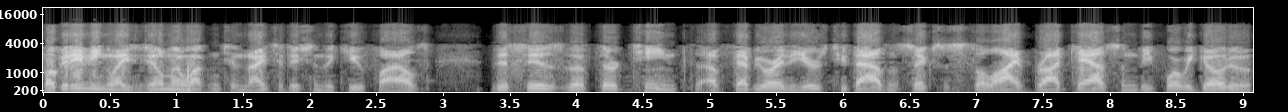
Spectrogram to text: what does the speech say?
Well, good evening, ladies and gentlemen. Welcome to tonight's edition of the Q Files. This is the 13th of February. The year is 2006. This is a live broadcast. And before we go to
